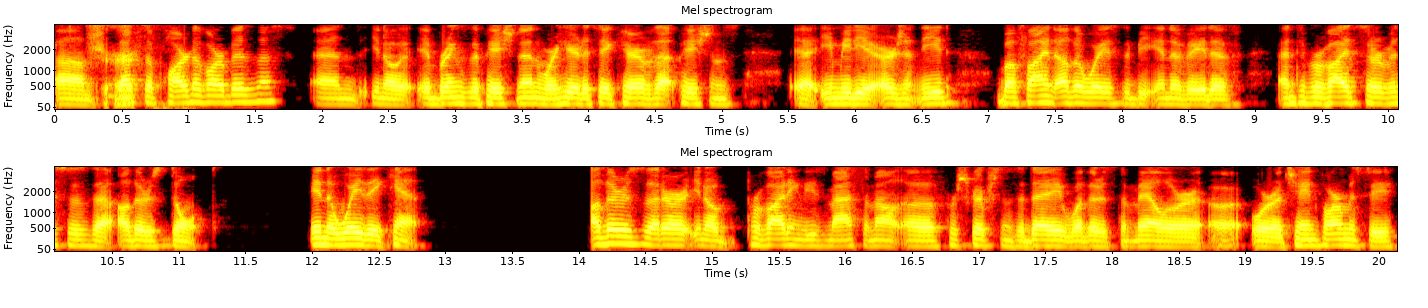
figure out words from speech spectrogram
Um, sure. That's a part of our business, and you know it brings the patient in. We're here to take care of that patient's uh, immediate urgent need but find other ways to be innovative and to provide services that others don't in a way they can't. Others that are, you know, providing these mass amount of prescriptions a day, whether it's the mail or uh, or a chain pharmacy,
